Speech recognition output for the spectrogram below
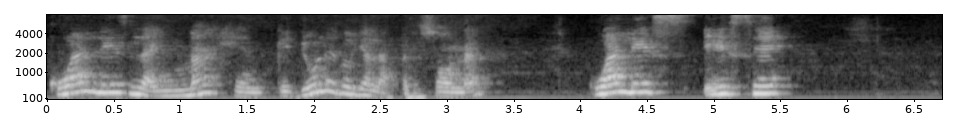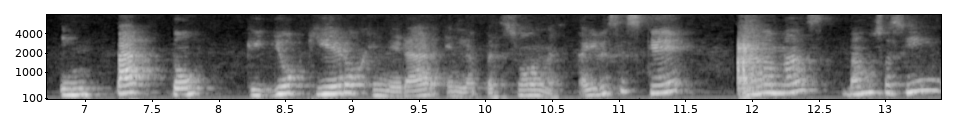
cuál es la imagen que yo le doy a la persona? ¿Cuál es ese impacto que yo quiero generar en la persona? Hay veces que nada más vamos así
